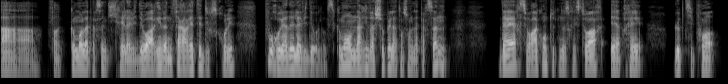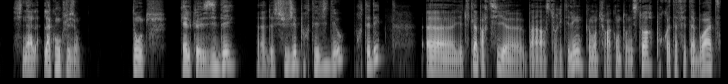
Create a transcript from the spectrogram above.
à, enfin, comment la personne qui crée la vidéo arrive à nous faire arrêter de scroller pour regarder la vidéo? Donc c'est comment on arrive à choper l'attention de la personne. Derrière, si on raconte toute notre histoire et après le petit point final, la conclusion. Donc quelques idées euh, de sujets pour tes vidéos, pour t'aider. Euh, il y a toute la partie euh, ben, storytelling, comment tu racontes ton histoire, pourquoi tu as fait ta boîte,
